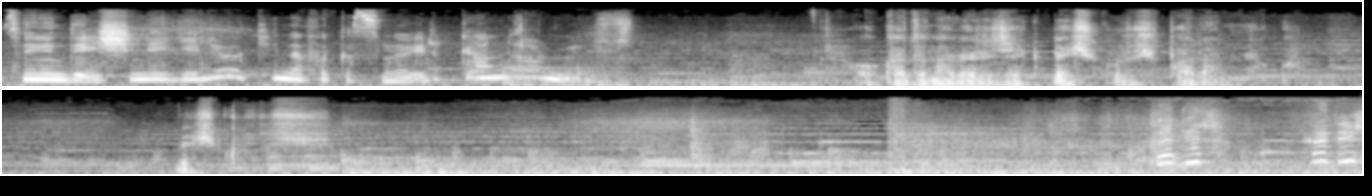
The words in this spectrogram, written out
Senin de işine geliyor ki nafakasını verip göndermiyorsun. O kadına verecek beş kuruş param yok. Beş kuruş. Kadir, Kadir.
